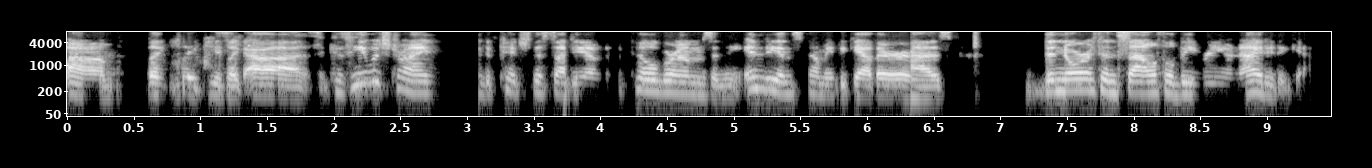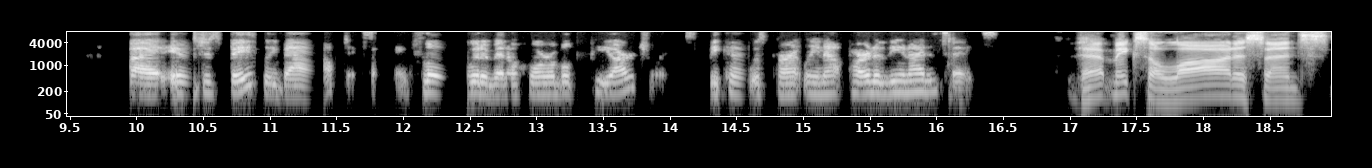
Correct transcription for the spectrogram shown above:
Um, like like he's like ah, because he was trying to pitch this idea of the pilgrims and the Indians coming together as the North and South will be reunited again. But it was just basically bad optics. I think Flo would have been a horrible PR choice because it was currently not part of the United States. That makes a lot of sense.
